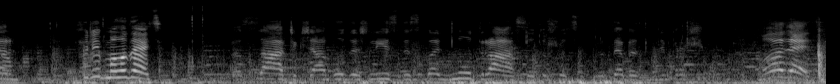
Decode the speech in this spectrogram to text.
Тепер. Філіп, молодець. Красавчик, зараз будеш лізти складну трасу, то що це для тебе не прошу. Молодець!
